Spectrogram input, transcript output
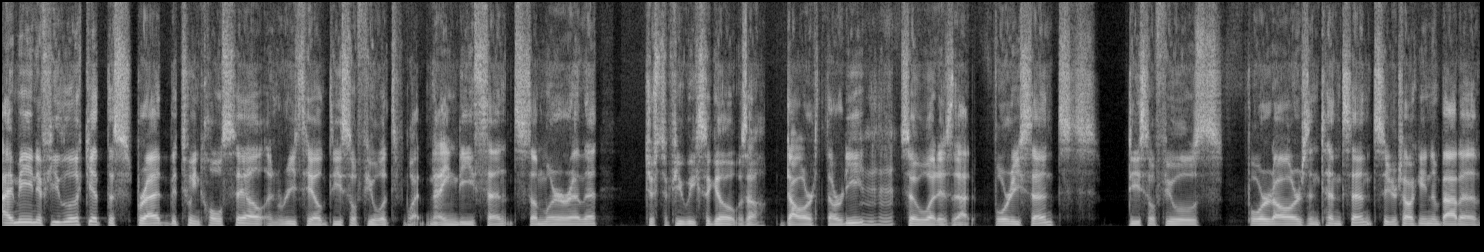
I mean, if you look at the spread between wholesale and retail diesel fuel, it's what ninety cents somewhere around that. Just a few weeks ago, it was a dollar 30 Mm-hmm. So what is that? Forty cents. Diesel fuel's four dollars and ten cents. So you're talking about a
